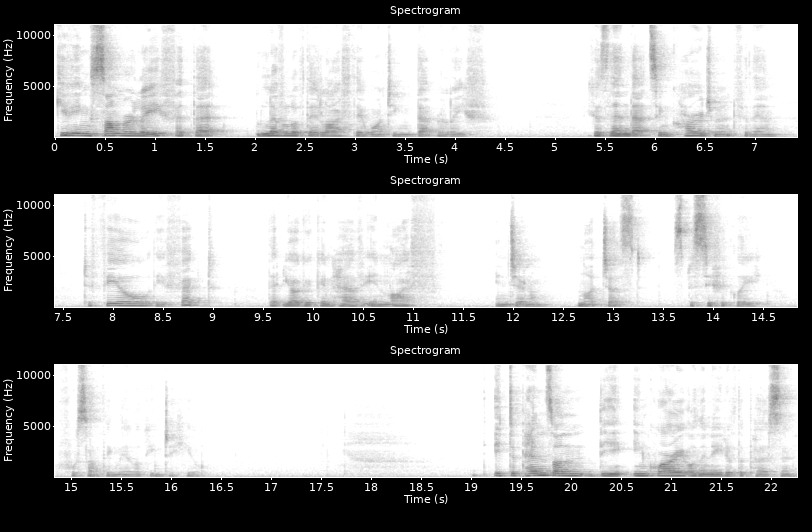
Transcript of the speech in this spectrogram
giving some relief at that level of their life they're wanting that relief. Because then that's encouragement for them to feel the effect that yoga can have in life in general, not just specifically for something they're looking to heal. It depends on the inquiry or the need of the person.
